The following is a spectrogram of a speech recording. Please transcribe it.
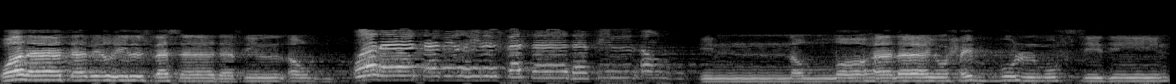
ولا تبغ الفساد في الأرض. ولا تبغ الفساد في الأرض. إن الله لا يحب المفسدين.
